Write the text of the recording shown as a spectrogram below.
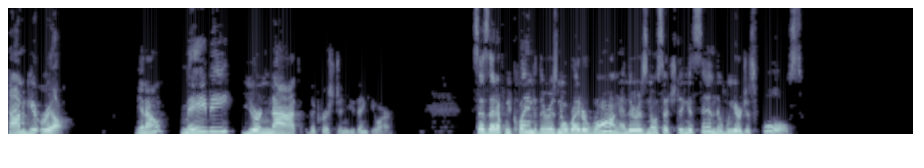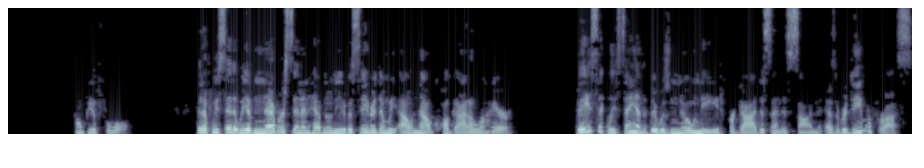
Time to get real. You know, maybe you're not the Christian you think you are. It says that if we claim that there is no right or wrong and there is no such thing as sin, then we are just fools. Don't be a fool. That if we say that we have never sinned and have no need of a Savior, then we out and out call God a liar. Basically saying that there was no need for God to send His Son as a Redeemer for us.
